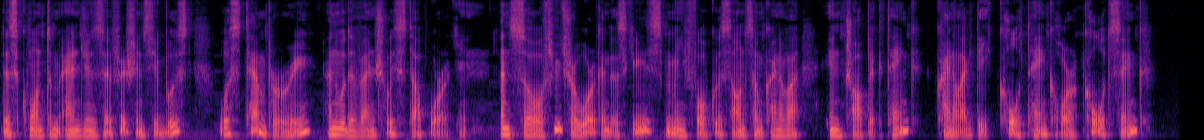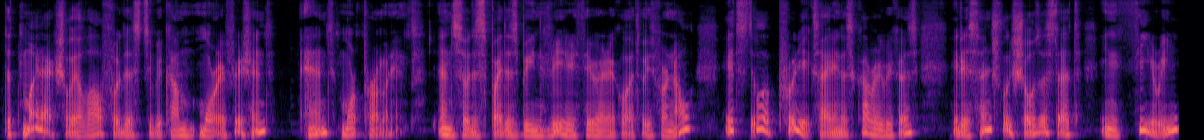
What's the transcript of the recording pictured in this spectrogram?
this quantum engine's efficiency boost was temporary and would eventually stop working. And so future work in this case may focus on some kind of a entropic tank, kind of like the cold tank or cold sink, that might actually allow for this to become more efficient and more permanent. And so despite this being very theoretical at least for now, it's still a pretty exciting discovery because it essentially shows us that in theory,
